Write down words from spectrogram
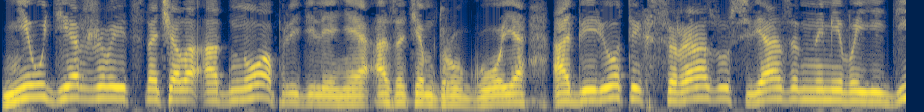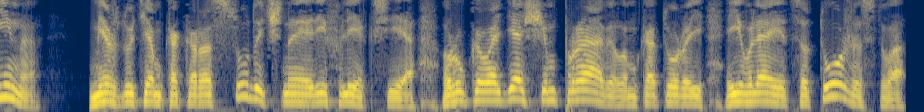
не удерживает сначала одно определение, а затем другое, а берет их сразу связанными воедино, между тем как рассудочная рефлексия, руководящим правилом которой является тожество,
